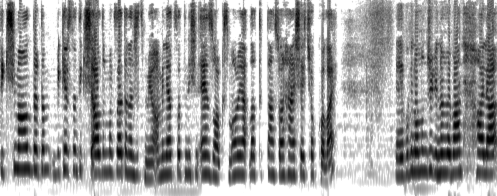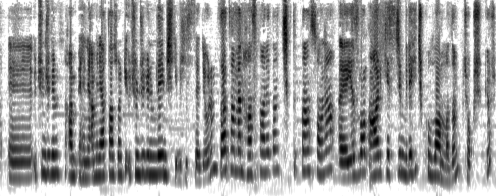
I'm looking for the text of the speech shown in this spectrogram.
Dikişimi aldırdım. Bir keresinde dikişi aldırmak zaten acıtmıyor. Ameliyat zaten işin en zor kısmı. Orayı atlattıktan sonra her şey çok kolay. Ee, bugün 10. günüm ve ben hala 3. gün am- hani ameliyattan sonraki 3. günümdeymiş gibi hissediyorum. Zaten ben hastaneden çıktıktan sonra e, yazılan ağrı kesicim bile hiç kullanmadım çok şükür.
